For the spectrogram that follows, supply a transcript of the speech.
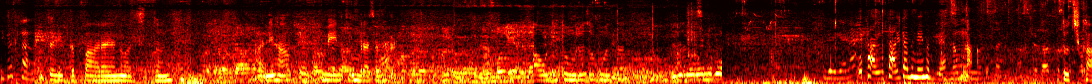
तिकडेच चालला. इथं इथं पारायण वाचतं आणि हा मेन उमराचा झाड. अवधूत उमर जो बोलतात तो खाल खाल का तुम्ही सगळ्या तुझ खा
